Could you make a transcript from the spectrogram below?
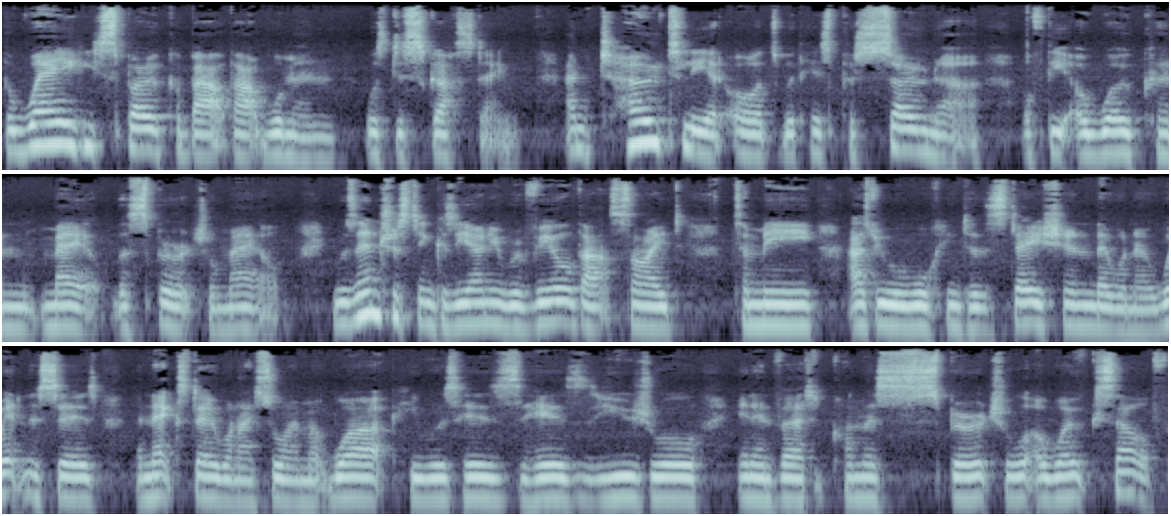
The way he spoke about that woman was disgusting and totally at odds with his persona of the awoken male, the spiritual male. It was interesting because he only revealed that side to me as we were walking to the station. There were no witnesses. The next day, when I saw him at work, he was his his usual, in inverted commas, spiritual awoke self.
